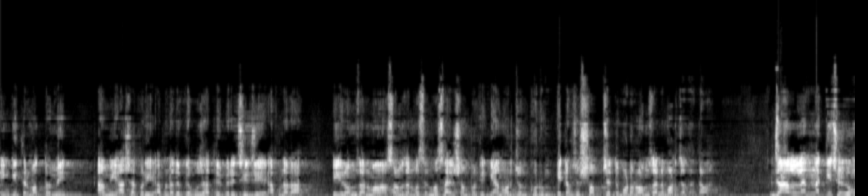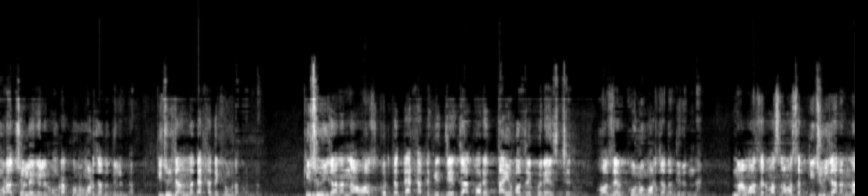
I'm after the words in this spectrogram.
ইঙ্গিতের মাধ্যমে আমি আশা করি আপনাদেরকে বুঝাতে পেরেছি যে আপনারা এই রমজান মাস, রমজান মাসের মাসাইল সম্পর্কে জ্ঞান অর্জন করুন। এটা হচ্ছে সবচেয়ে বড় রমজানে মর্যাদা দেওয়া। জানলেন না কিছু উমরা চলে গেলেন। উমরার কোনো মর্যাদা দিলেন না। কিছুই জানেন না, দেখা দেখে উমরা করেন না কিছুই জানেন না, হজ করতে দেখা দেখি যে যা করে তাই হজে করে এসছেন। হজের কোনো মর্যাদা দিলেন না। নামাজের মাসলা মাসাল কিছুই জানেন না,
